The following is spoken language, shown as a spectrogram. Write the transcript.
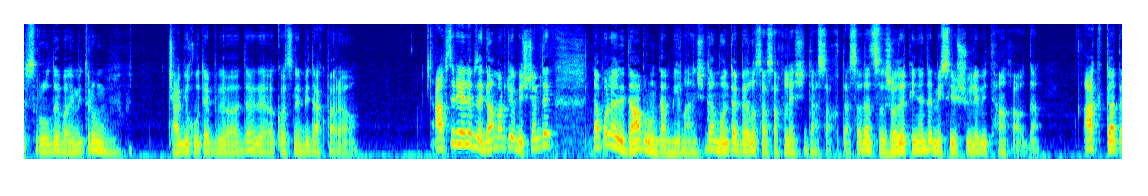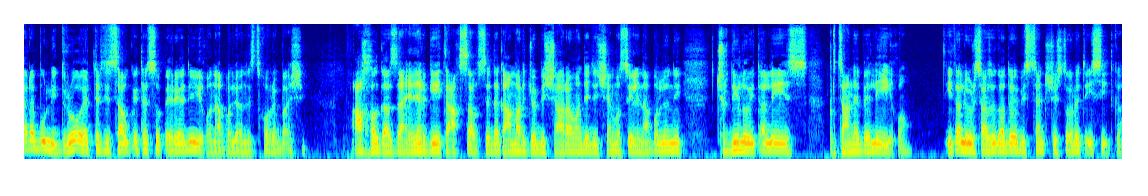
სრულდება იმით, რომ ჩაგიხუტებ და კოცნები დაგფარავ. ავსტრიელებზე გამარჯვების შემდეგ ნაპოლეონი დაბრუნდა მილანში და მონტებელო სასახლეში დასახლდა, სადაც ჟოზეფინა და მისი შვილები თანხავდა. აქ გატარებული დრო ერთ-ერთი საუკეთესო პერიოდი იყო ნაპოლეონის ცხოვრებაში. ახალგაზრდა ენერგიით ახსავსე და გამარჯვების შარავანდით შემოსილი ნაპოლეონი ჩრდილო იტალიის ბრძანებელი იყო. იტალიური საზოგადოების ცენტრში სწორედ ის იდგა.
